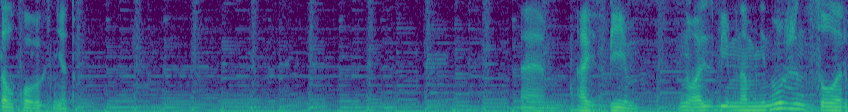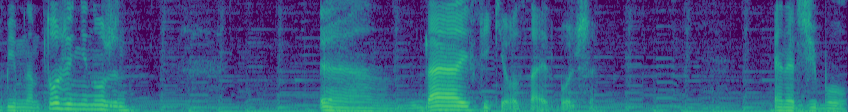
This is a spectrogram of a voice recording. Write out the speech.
толковых нету. Эм, Beam. Ну, Beam нам не нужен, Solar Beam нам тоже не нужен. Эм, да, и фиг его знает больше. Energy Ball.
